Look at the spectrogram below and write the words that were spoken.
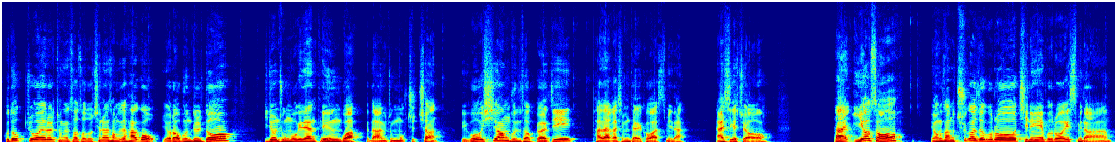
구독, 좋아요를 통해서 저도 채널 성장하고 여러분들도 기존 종목에 대한 대응과 그 다음에 종목 추천 그리고 시황 분석까지 받아가시면 될 것 같습니다. 아시겠죠? 자, 이어서 영상 추가적으로 진행해 보도록 하겠습니다.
